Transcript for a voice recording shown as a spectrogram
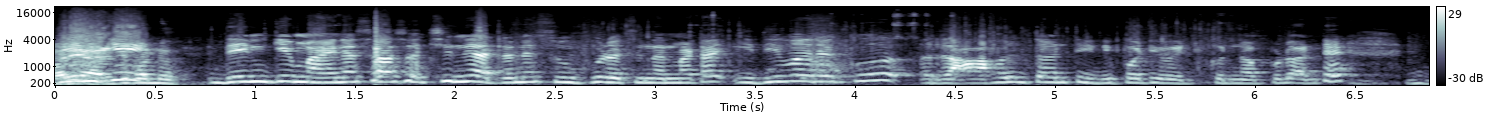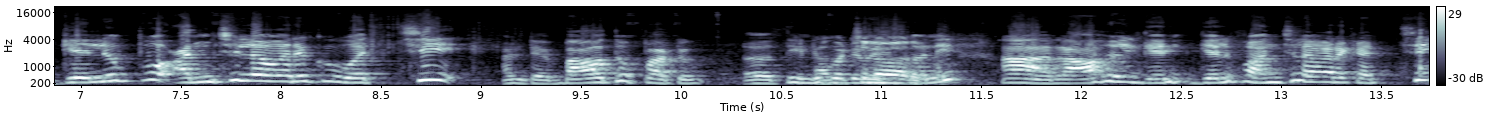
మరి అరటి పండు. దీనికి మైనస్ సాస్ వచ్చింది అట్లనే సూప్ కూడా వచ్చింది అనమాట ఇది వరకు రాహుల్తో తిండిపోటీ పెట్టుకున్నప్పుడు అంటే గెలుపు అంచుల వరకు వచ్చి అంటే బావతో పాటు ఆ, తిండిపోటీ అంచుల పెట్టుకొని ఆ, రాహుల్ గె- గెలుపు అంచుల వరకు వచ్చి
